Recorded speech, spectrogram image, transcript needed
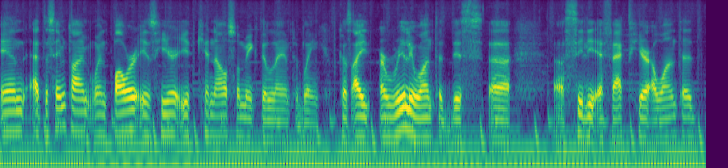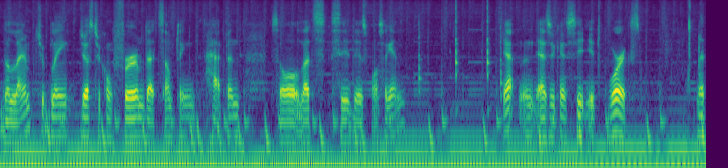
And at the same time when power is here it can also make the lamp blink. Because I, I really wanted this uh, uh, silly effect here. I wanted the lamp to blink just to confirm that something happened. So let's see this once again. Yeah and as you can see it works. But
